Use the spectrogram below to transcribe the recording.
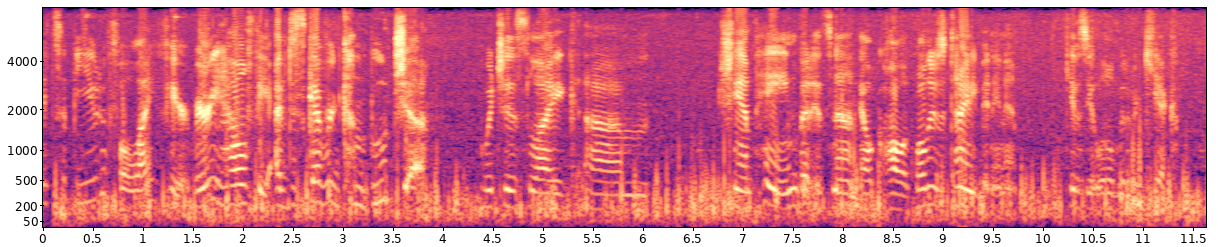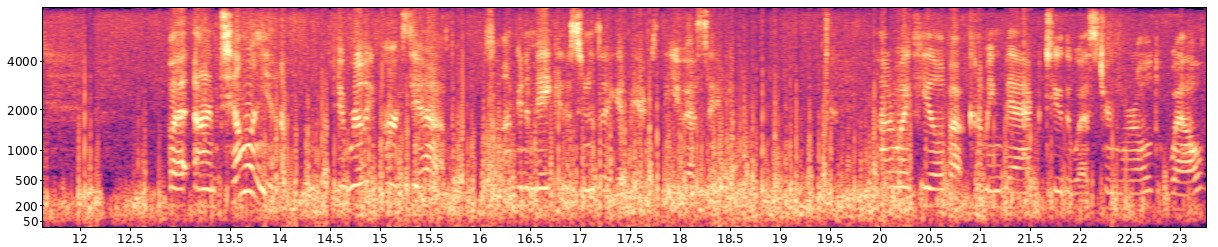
It's a beautiful life here. Very healthy. I've discovered kombucha, which is like um, champagne, but it's not alcoholic. Well, there's a tiny bit in it. Gives you a little bit of a kick. But I'm telling you, it really perks you up. So I'm going to make it as soon as I get back to the USA. How do I feel about coming back to the Western world? Well,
